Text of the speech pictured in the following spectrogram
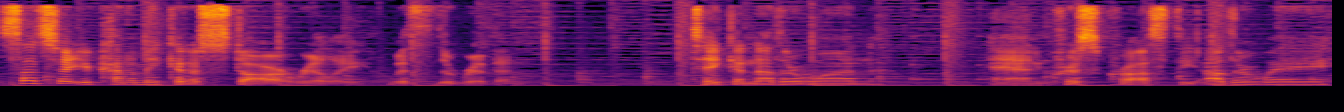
such that you're kind of making a star really with the ribbon. Take another one and crisscross the other way.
